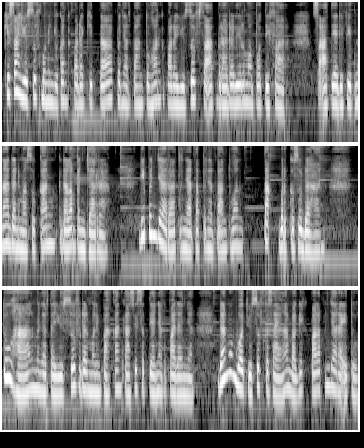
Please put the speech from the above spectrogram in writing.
Kisah Yusuf menunjukkan kepada kita penyertaan Tuhan kepada Yusuf saat berada di rumah Potifar, saat ia difitnah dan dimasukkan ke dalam penjara. Di penjara ternyata penyertaan Tuhan tak berkesudahan. Tuhan menyertai Yusuf dan melimpahkan kasih setianya kepadanya dan membuat Yusuf kesayangan bagi kepala penjara itu.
